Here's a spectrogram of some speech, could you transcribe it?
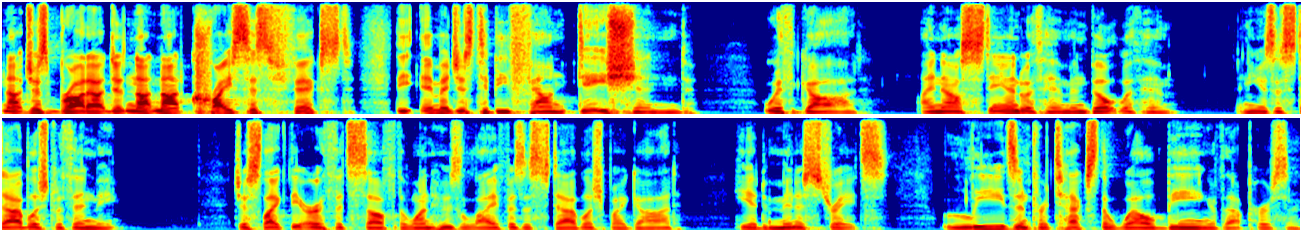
not just brought out, not, not crisis fixed. The image is to be foundationed with God. I now stand with him and built with him, and he is established within me. Just like the earth itself, the one whose life is established by God, he administrates, leads, and protects the well being of that person.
